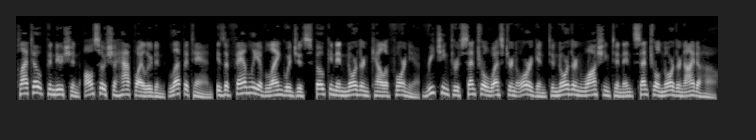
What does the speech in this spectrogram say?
Plateau Penutian also Shahapwailutan, Lepitan, is a family of languages spoken in Northern California, reaching through central western Oregon to northern Washington and central northern Idaho.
